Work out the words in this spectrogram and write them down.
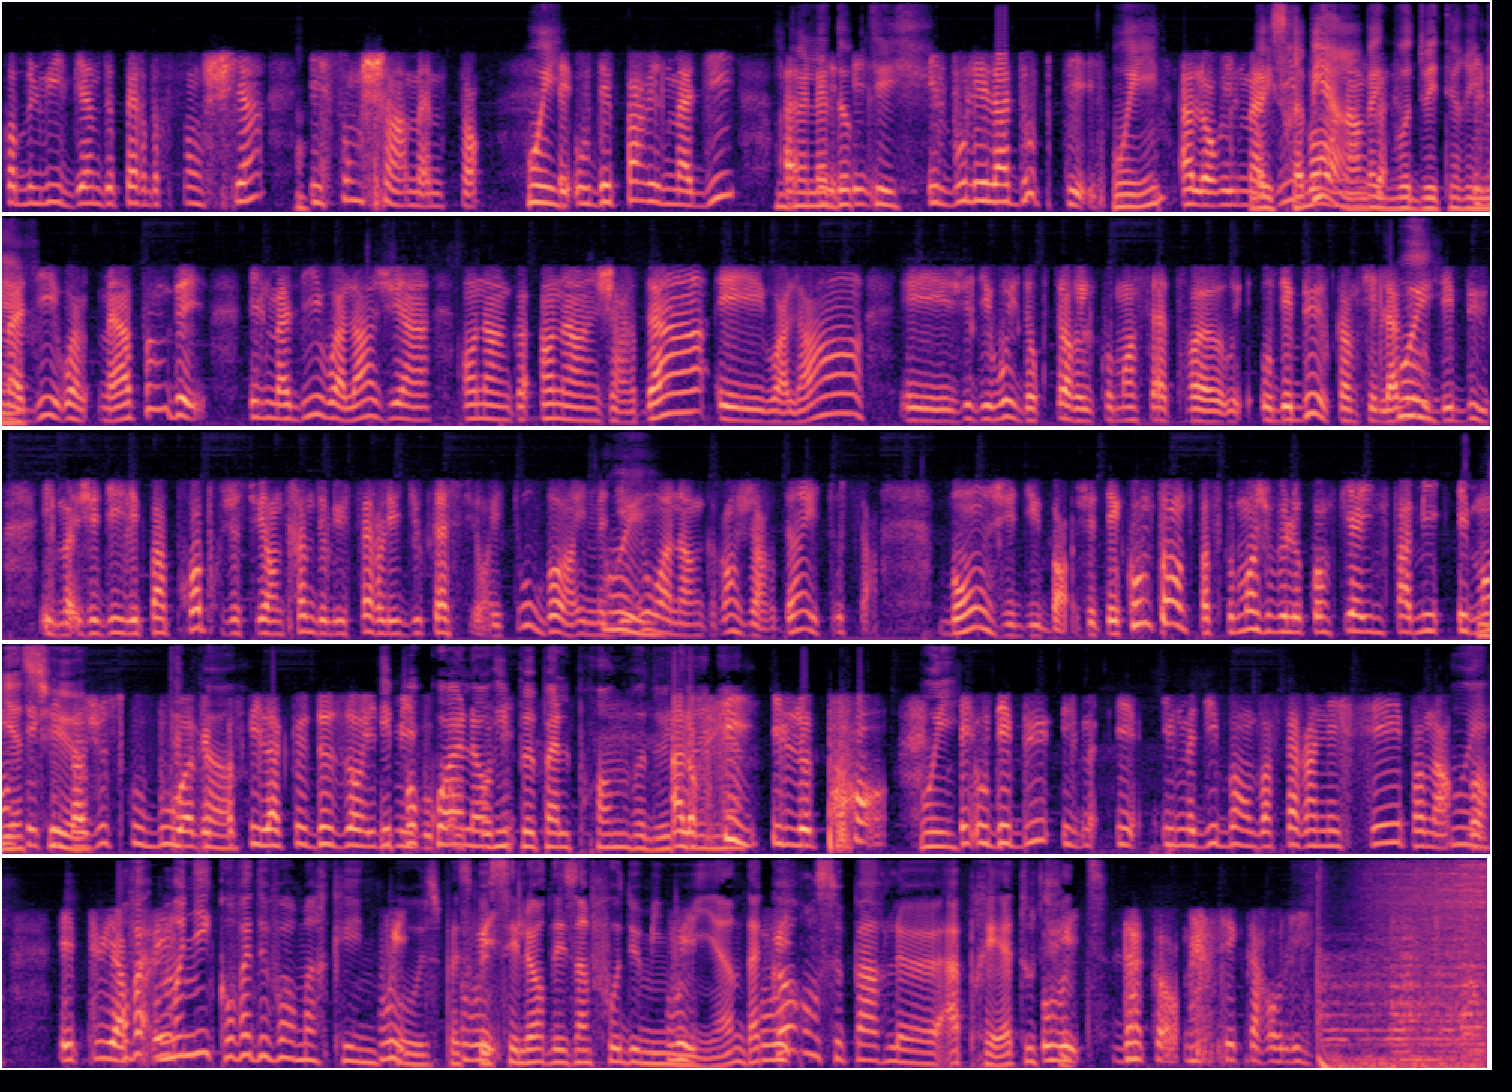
comme lui, il vient de perdre son chien et son chat en même temps. Oui, Et au départ, il m'a dit, il va euh, l'adopter. il voulait l'adopter. Oui. Alors, il m'a Bah, dit, il serait bien avec votre il m'a vétérinaire. dit, voilà, mais attendez, il m'a dit, voilà, j'ai un, on a un, on a un jardin, et voilà, et j'ai dit, oui, docteur, il commence à être, euh, au début, quand il l'a Oui. vu, au début, il m'a, j'ai dit, il est pas propre, je suis en train de lui faire l'éducation et tout. Bon, il me Oui. dit, nous, on a un grand jardin et tout ça. Bon, j'ai dit, bon, j'étais contente, parce que moi, je veux le confier à une famille aimante Bien et qui va jusqu'au bout avec, parce qu'il a que deux ans et, Et demi. vous pourquoi alors il peut pas le prendre, votre alors vétérinaire si, il le prend. Oui. Et au début, il me, il, il me dit, bon, on va faire un essai pendant... Oui. Bon. Et puis On va- après... Monique, on va devoir marquer une Oui, pause parce que c'est l'heure des infos de minuit. Oui, hein. D'accord On se parle euh, après. À tout de Oui, suite. d'accord. Merci, Caroline.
